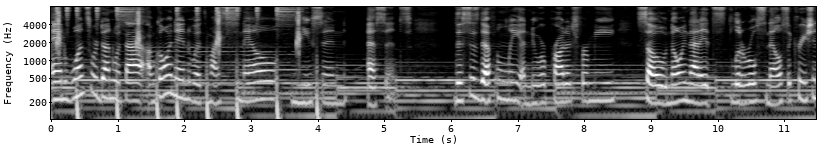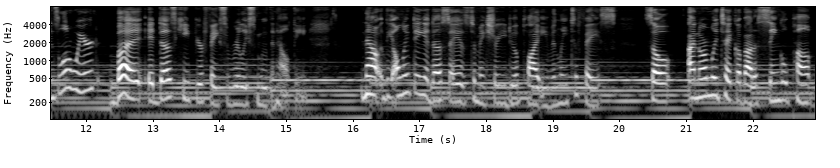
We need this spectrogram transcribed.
and once we're done with that, I'm going in with my Snail Mucin Essence. This is definitely a newer product for me, so knowing that it's literal snail secretion is a little weird, but it does keep your face really smooth and healthy. Now, the only thing it does say is to make sure you do apply evenly to face. So, I normally take about a single pump,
